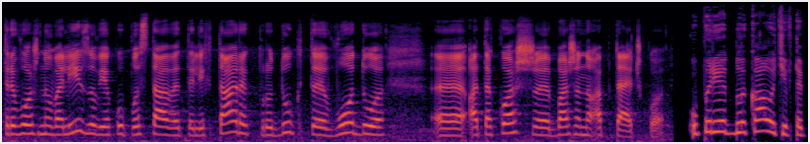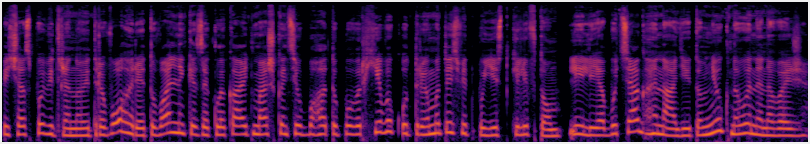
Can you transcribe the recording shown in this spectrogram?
тривожну валізу, в яку поставити ліхтарик, продукти, воду, а також бажано аптечку. У період блекаутів та під час повітряної тривоги рятувальники закликають мешканців багатоповерхівок утриматись від поїздки ліфтом. Лілія Буцяк, Геннадій Томнюк. Новини на вежі.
